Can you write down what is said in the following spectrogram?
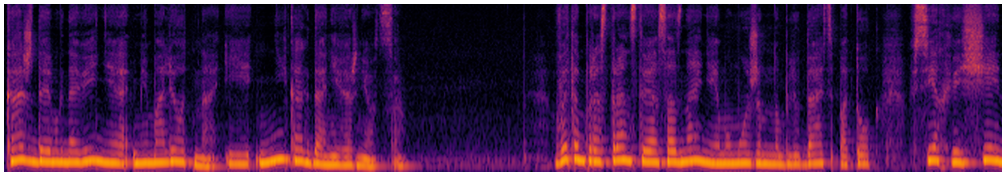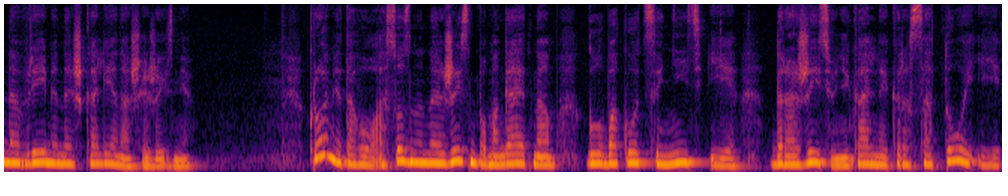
Каждое мгновение мимолетно и никогда не вернется — в этом пространстве осознания мы можем наблюдать поток всех вещей на временной шкале нашей жизни. Кроме того, осознанная жизнь помогает нам глубоко ценить и дорожить уникальной красотой и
